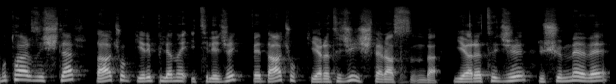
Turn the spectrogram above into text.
bu tarz işler daha çok geri plana itilecek ve daha çok yaratıcı işler aslında. Yaratıcı düşünme ve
